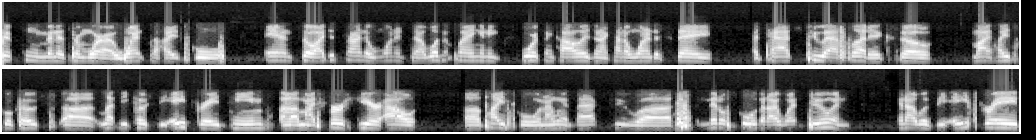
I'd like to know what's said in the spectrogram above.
15 minutes from where I went to high school. And so I just kind of wanted to, I wasn't playing any sports in college, and I kind of wanted to stay attached to athletics. So my high school coach uh, let me coach the eighth grade team uh, my first year out of high school. And I went back to uh, the middle school that I went to and and I was the eighth grade,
